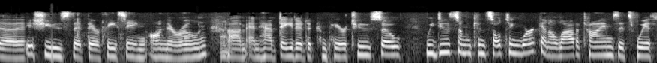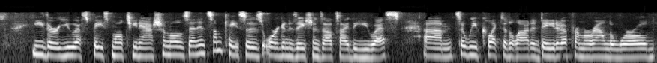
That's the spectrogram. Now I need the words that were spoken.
the issues that they're facing on their own um, and have data to compare to. So we do some consulting work, and a lot of times it's with either U.S. based multinationals and in some cases organizations outside the U.S. Um, so we've collected a lot of data from around the world.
